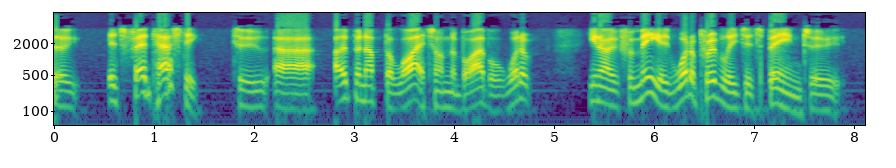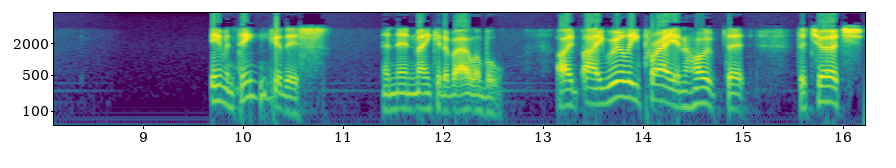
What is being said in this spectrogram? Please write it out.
So it's fantastic to uh, open up the light on the Bible. What a, you know, for me, what a privilege it's been to even think of this and then make it available. I, I really pray and hope that the church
